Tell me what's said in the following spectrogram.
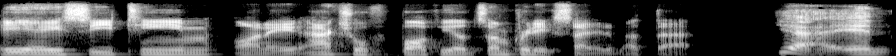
AAC team on a actual football field, so I'm pretty excited about that. Yeah, and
